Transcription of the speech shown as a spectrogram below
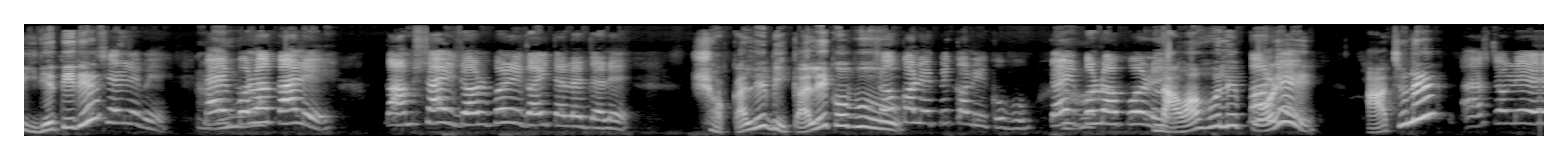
তীরে তীরে ছেলে মেয়ে। তাই বলো কালে গামছাই জল পরে গাই তলে তলে। সকালে বিকালে কবু। সকালে বিকালে কবু। তাই বলো পরে। নাওয়া হলে পরে। আচলে? আসলে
